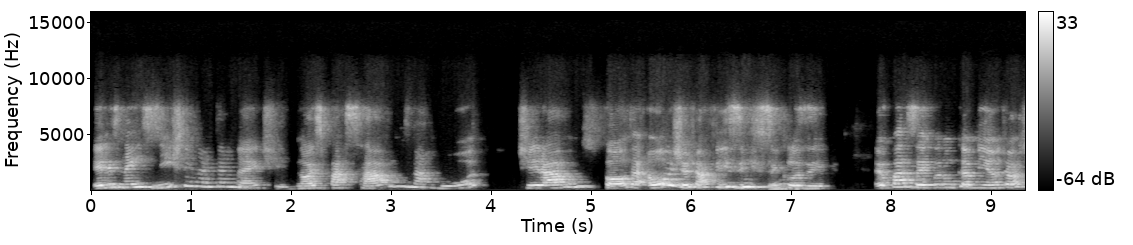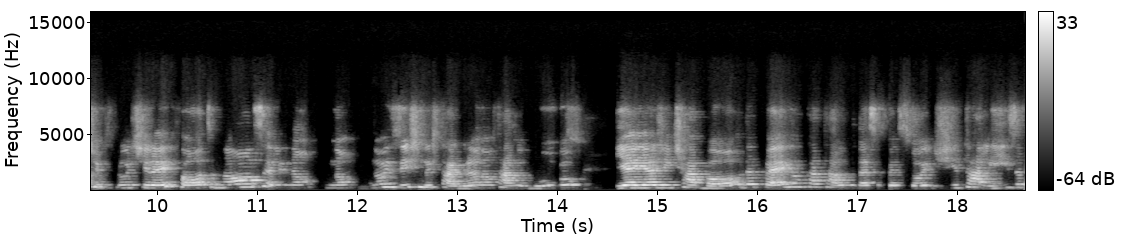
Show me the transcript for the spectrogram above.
eles nem existem na internet. Nós passávamos na rua, tirávamos foto. Hoje eu já fiz isso, Sim. inclusive. Eu passei por um caminhão de hortifruti, tirei foto. Nossa, ele não, não, não existe no Instagram, não está no Google. E aí a gente aborda, pega o catálogo dessa pessoa, digitaliza,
